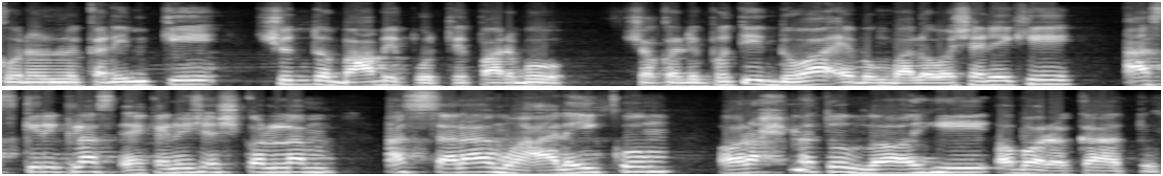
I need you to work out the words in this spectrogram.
কোরআনুল কারিমকে শুদ্ধভাবে পড়তে পারবো সকলের প্রতি দোয়া এবং ভালোবাসা রেখে আজকের ক্লাস এখানে শেষ করলাম আসসালামু আলাইকুম ورحمة الله وبركاته.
